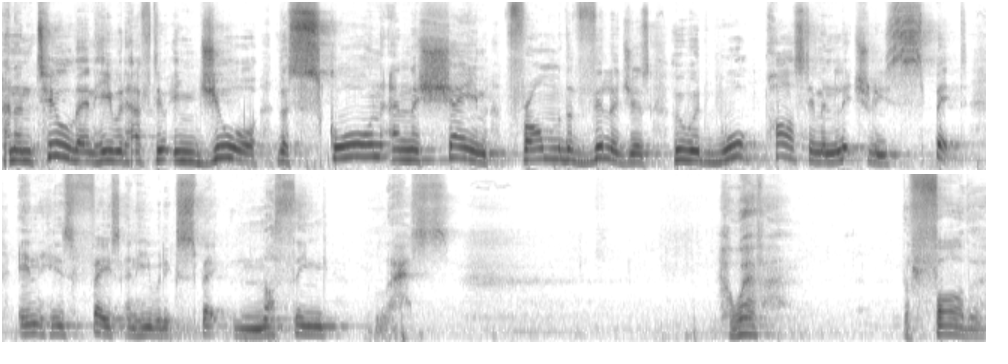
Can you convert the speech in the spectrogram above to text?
And until then, he would have to endure the scorn and the shame from the villagers who would walk past him and literally spit in his face, and he would expect nothing less. However, the father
